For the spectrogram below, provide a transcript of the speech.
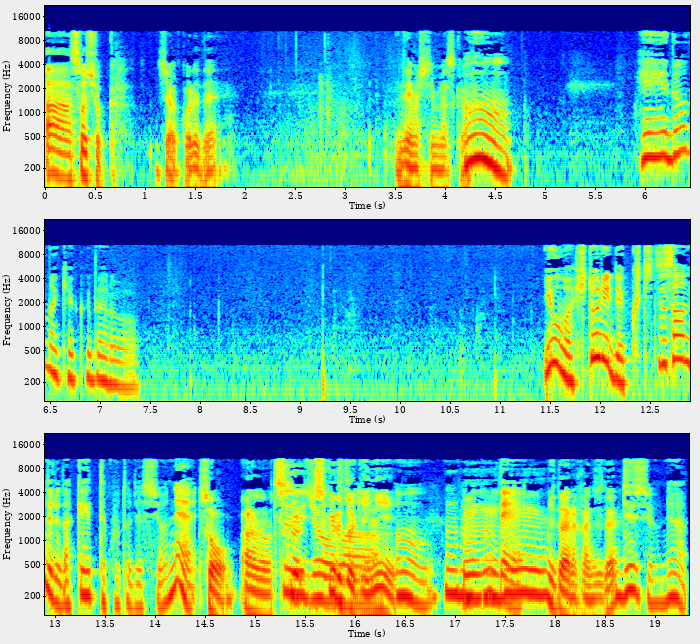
ああ、そうしよっか。じゃあこれで、電話してみますか。うん。へえ、どんな曲だろう。要は一人で口ずさんでるだけってことですよね。そう。あの、通常は。作るときに、うん。ふんうふんで。うんみたいな感じで。ですよね。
